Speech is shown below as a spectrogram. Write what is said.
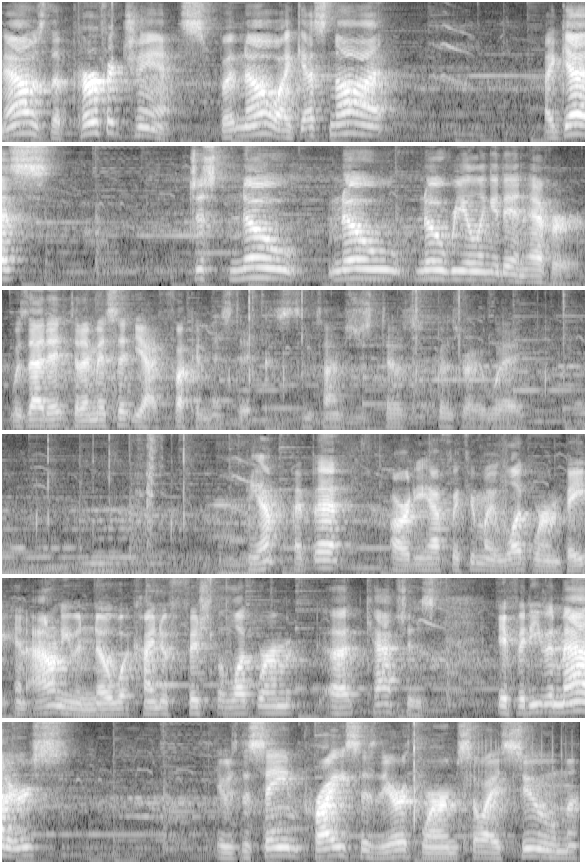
Now's the perfect chance. But no, I guess not. I guess just no no no reeling it in ever. Was that it? Did I miss it? Yeah, I fucking missed it because sometimes it just goes, goes right away. Yep, I bet already halfway through my lugworm bait, and I don't even know what kind of fish the lugworm uh, catches. If it even matters. It was the same price as the earthworm, so I assume...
